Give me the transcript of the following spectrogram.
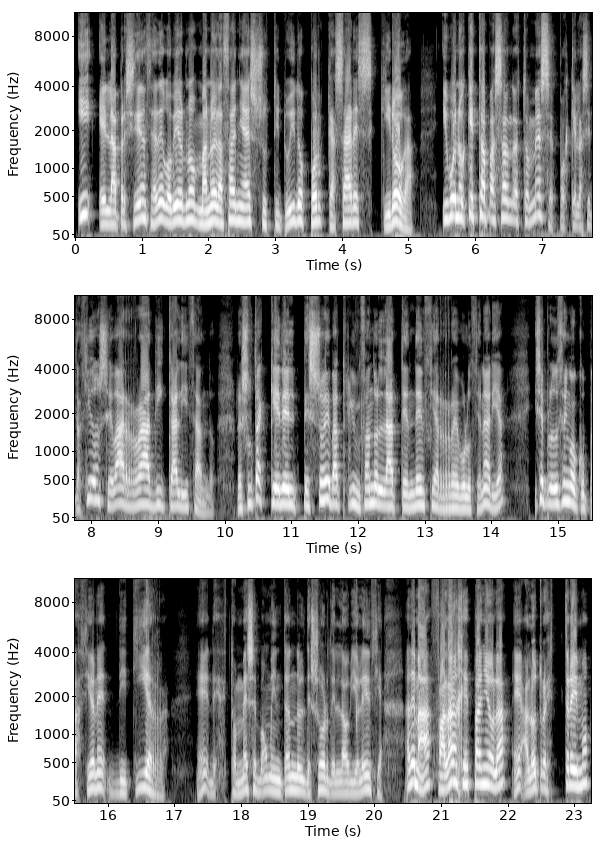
y en la presidencia de gobierno Manuel Azaña es sustituido por Casares Quiroga. Y bueno, ¿qué está pasando estos meses? Pues que la situación se va radicalizando. Resulta que en el PSOE va triunfando la tendencia revolucionaria y se producen ocupaciones de tierra. ¿eh? De estos meses va aumentando el desorden, la violencia. Además, Falange Española, ¿eh? al otro extremo,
